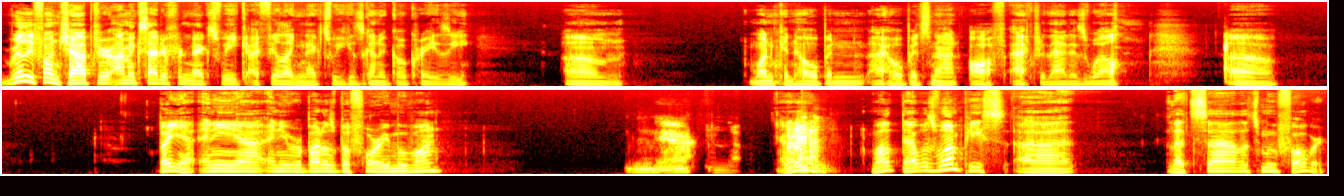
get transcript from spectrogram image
really fun chapter. I'm excited for next week. I feel like next week is gonna go crazy. Um, one can hope, and I hope it's not off after that as well. Uh, but yeah, any uh, any rebuttals before we move on? Yeah. All right. Well, that was One Piece. Uh, let's uh, let's move forward.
